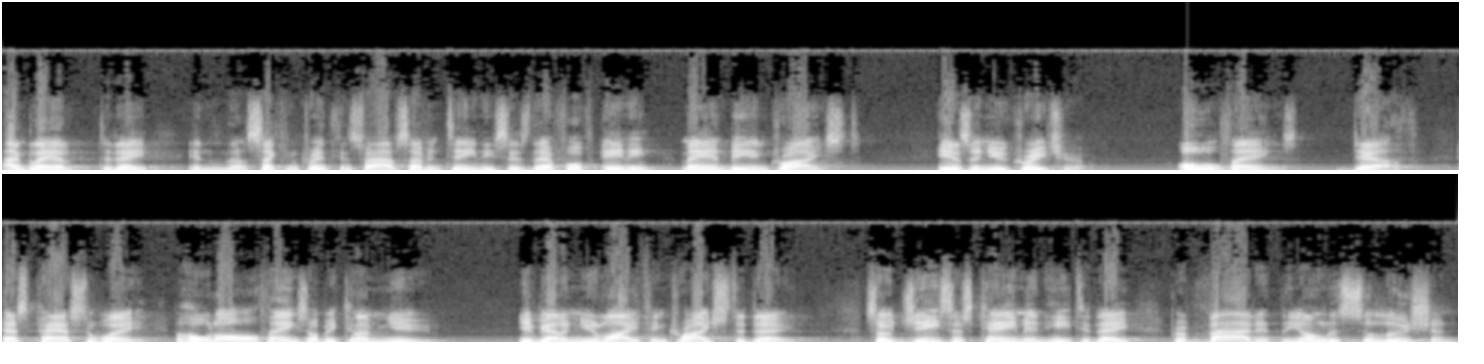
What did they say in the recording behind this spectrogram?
I'm glad today in uh, 2 Corinthians 5 17, he says, Therefore, if any man be in Christ, he is a new creature. Old things, death, has passed away. Behold, all things are become new. You've got a new life in Christ today. So Jesus came and he today provided the only solution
